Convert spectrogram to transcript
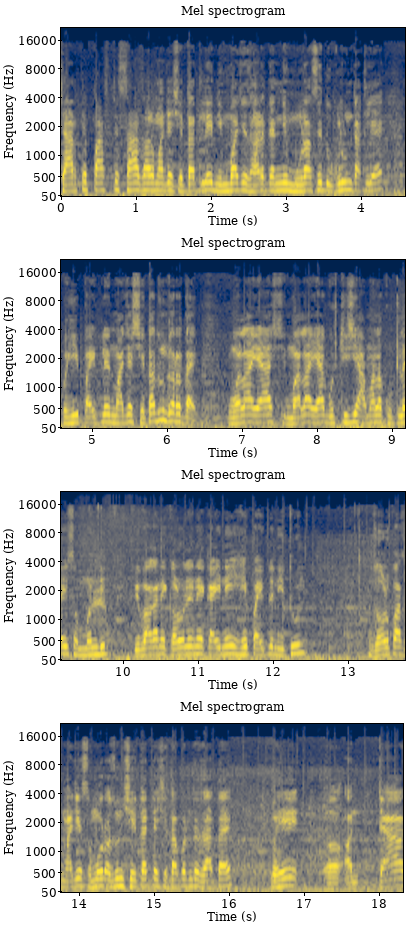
चार ते पाच ते सहा झाड माझ्या शेतातले निंबाचे झाड त्यांनी मुळासहित उकडून टाकले आहे व ही पाईपलाईन माझ्या शेतातून करत आहे. मला या मला या गोष्टीशी आम्हाला कुठलाही संबंधित विभागाने कळवले नाही काही नाही. हे पाईपलाईन इथून जवळपास माझ्यासमोर अजून शेतात त्या शेतापर्यंत जात आहे. व हे अन- त्या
